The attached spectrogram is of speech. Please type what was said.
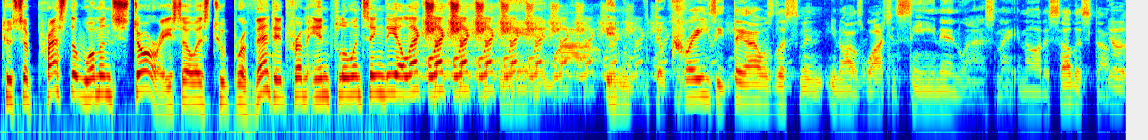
to suppress the woman's story so as to prevent it from influencing the election. And the crazy thing, I was listening, you know, I was watching CNN last night and all this other stuff. Yo,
